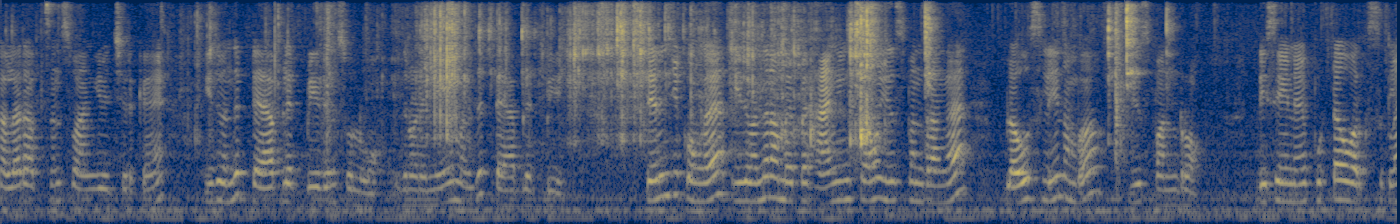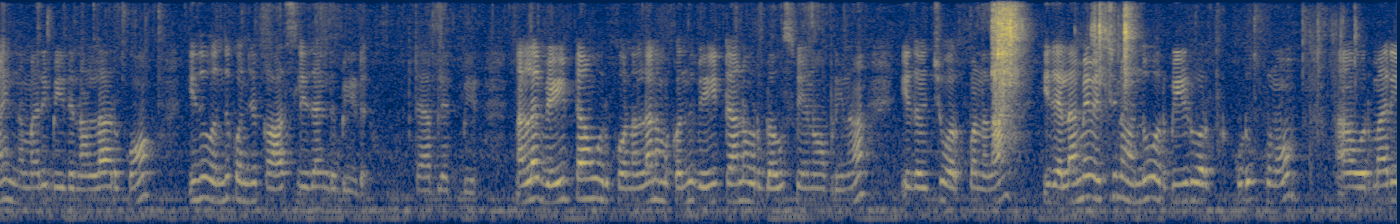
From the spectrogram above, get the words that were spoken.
கலர் ஆப்ஷன்ஸ் வாங்கி வச்சுருக்கேன். இது வந்து டேப்லெட் பீடுன்னு சொல்லுவோம். இதனோட நேம் வந்து டேப்லெட் பீட் தெரிஞ்சுக்கோங்க இது வந்து நம்ம இப்போ ஹேங்கிங்ஸாகவும் யூஸ் பண்ணுறாங்க ப்ளவுஸ்லேயும் நம்ம யூஸ் பண்ணுறோம் டிசைனு புட்டா ஒர்க்ஸுக்கெலாம் இந்த மாதிரி பீடு நல்லாயிருக்கும் இது வந்து கொஞ்சம் காஸ்ட்லி தான் இந்த பீடு டேப்லெட் பீட் நல்லா வெயிட்டாகவும் இருக்கும். நல்லா நமக்கு வந்து வெயிட்டான ஒரு ப்ளவுஸ் வேணும் அப்படின்னா இதை வச்சு ஒர்க் பண்ணலாம். இது எல்லாமே வச்சு நான் வந்து ஒரு பீடு ஒர்க் கொடுக்கணும். ஒரு மாதிரி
